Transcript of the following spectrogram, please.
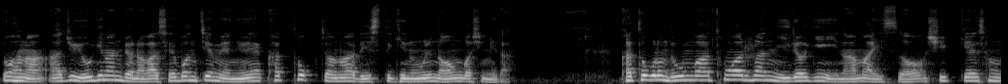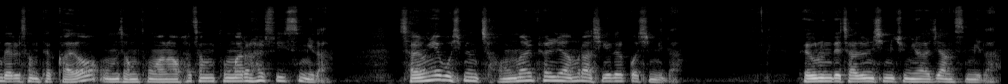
또 하나 아주 요긴한 변화가 세 번째 메뉴에 카톡 전화 리스트 기능을 넣은 것입니다. 카톡으로 누군가 통화를 한 이력이 남아 있어 쉽게 상대를 선택하여 음성 통화나 화상 통화를 할 수 있습니다. 사용해 보시면 정말 편리함을 아시게 될 것입니다. 배우는데 자존심이 중요하지 않습니다.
